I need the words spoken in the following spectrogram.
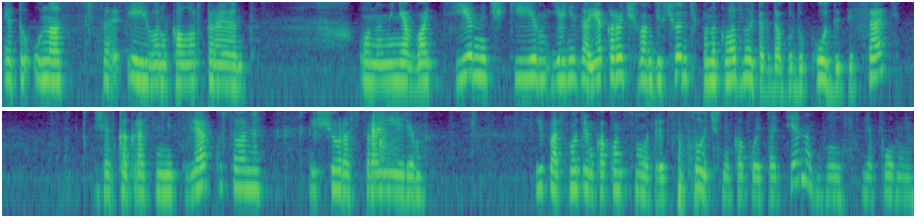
Это у нас Avon Color Trend. Он у меня в оттеночке. Я не знаю, я, короче, вам, девчонки, по накладной тогда буду коды писать. Сейчас как раз и мицеллярку с вами еще раз проверим. И посмотрим, как он смотрится. Сочный какой-то оттенок был, я помню.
